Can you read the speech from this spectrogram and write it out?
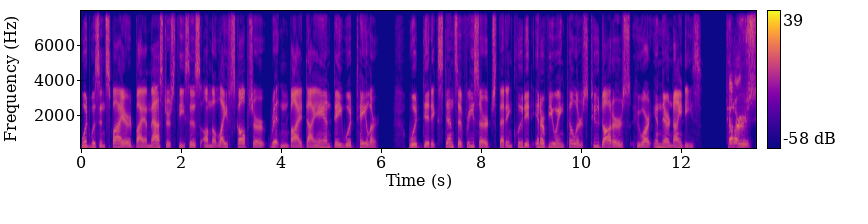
Wood was inspired by a master's thesis on the life sculpture written by Diane Daywood Taylor. Wood did extensive research that included interviewing Pillars' two daughters who are in their 90s. Pillars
